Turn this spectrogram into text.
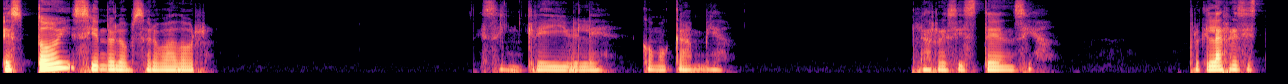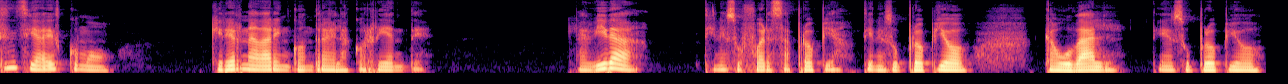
estoy siendo el observador. Es increíble cómo cambia la resistencia porque la resistencia es como querer nadar en contra de la corriente. La vida tiene su fuerza propia, tiene su propio caudal, tiene su propio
